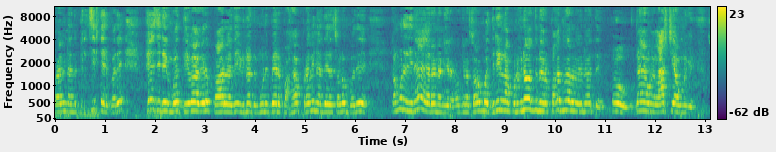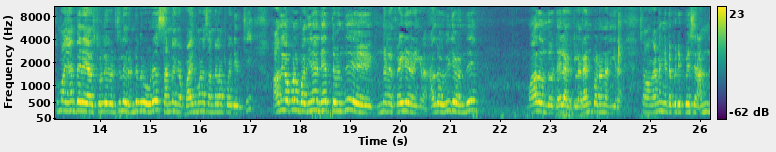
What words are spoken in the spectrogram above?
பிரவீன் வந்து பேசிகிட்டே இருப்பார். பேசிகிட்டு இருக்கும்போது திவாகர் பார்வதி வினோத் மூணு பேர் இருப்பாங்க. பிரவீன் வந்து இதை சொல்லும்போது கமுருதினா யாரோ நினைக்கிறேன்? ஓகேங்களா? சொல்லும்போது திடீர்னு நான் இப்போ வினோத் பக்கத்துல இருக்க வினோத். ஓ இதான் அவனுக்கு லாஸ்டியா அவனுக்கு சும்மா என் பேரை சொல்லுங்கன்னு சொல்லி ரெண்டு பேரும் ஒரே சண்டைங்க. பயங்கரமான சண்டைலாம் போயிட்டு இருந்துச்சு. அதுக்கப்புறம் பார்த்தீங்கன்னா நேற்று வந்து இந்த ஃப்ரைடே நினைக்கிறேன். அதில் வீடியோ வந்து மாதவந்தோ டைலாக் இருக்குல்ல ரன் படம்னு நினைக்கிறேன். ஸோ அவங்க அண்ணங்கிட்ட போய்ட்டு பேசுகிறேன் அந்த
